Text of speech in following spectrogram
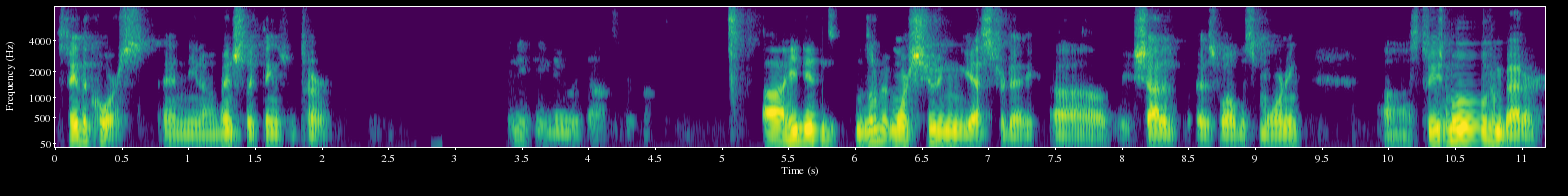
stay the course, and you know eventually things will turn. Anything new with Don Uh, he did a little bit more shooting yesterday. Uh, he shot it as well this morning, uh, so he's moving better.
